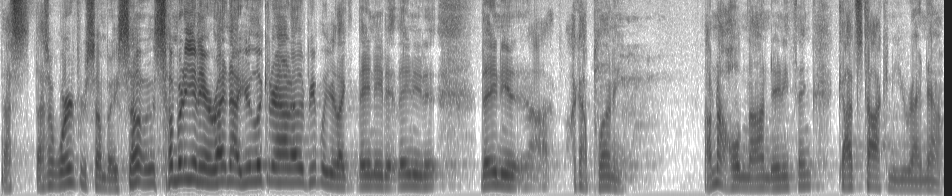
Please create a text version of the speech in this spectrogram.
That's, that's a word for somebody. So, somebody in here right now, you're looking around at other people, you're like, they need it, they need it, they need it. I, I got plenty. I'm not holding on to anything. God's talking to you right now.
